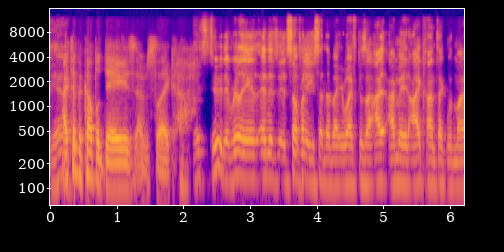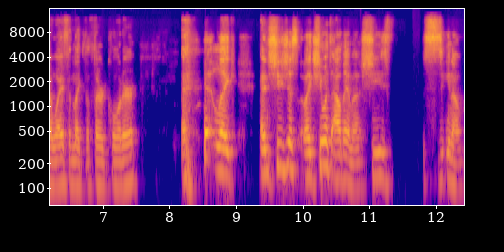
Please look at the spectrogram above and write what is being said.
yeah. I took a couple days. I was like, It's dude, it really is, and it's, it's so funny you said that about your wife because I I made eye contact with my wife in like the third quarter, like, and she's just like she went to Alabama. She's, you know,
